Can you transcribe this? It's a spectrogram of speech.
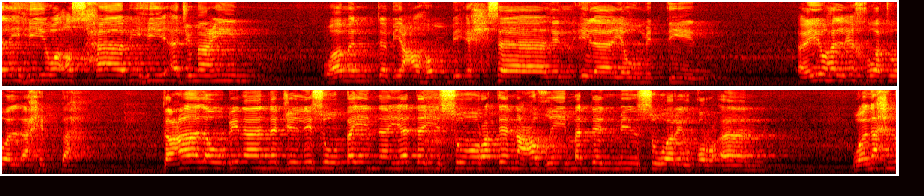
آله وأصحابه أجمعين ومن تبعهم بإحسان إلى يوم الدين. أيها الإخوة والأحبة تعالوا بنا نجلس بين يدي سورة عظيمة من سور القرآن. ونحن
